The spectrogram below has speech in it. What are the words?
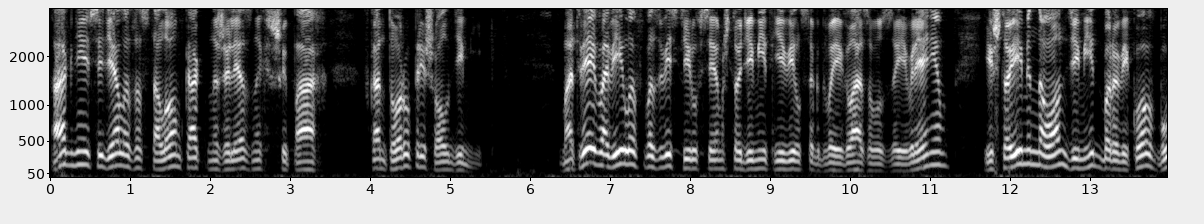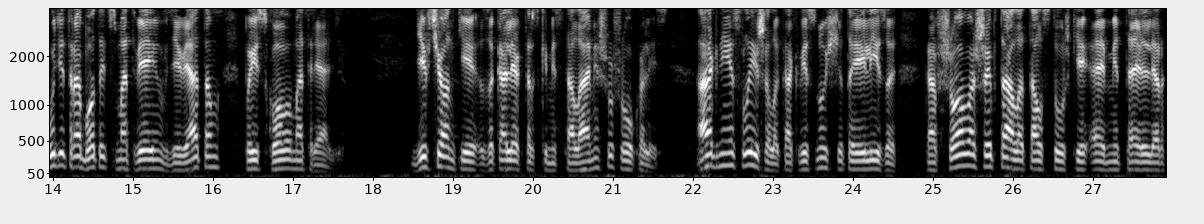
Агния сидела за столом, как на железных шипах. В контору пришел Демид. Матвей Вавилов возвестил всем, что Демид явился к Двоеглазову с заявлением — и что именно он, Демид Боровиков, будет работать с Матвеем в девятом поисковом отряде. Девчонки за коллекторскими столами шушукались. Агния слышала, как веснущатая Элиза Ковшова шептала толстушке Эмми Теллер,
